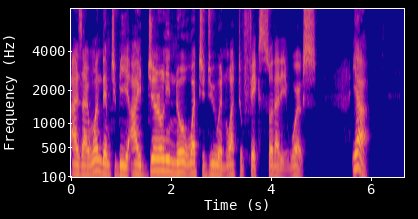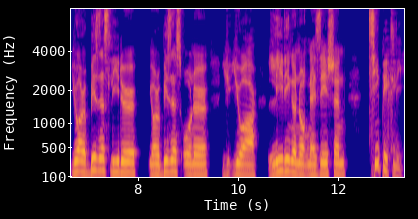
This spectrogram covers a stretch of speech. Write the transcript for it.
as I want them to be, I generally know what to do and what to fix so that it works. Yeah, you are a business leader, you're a business owner, you, you are leading an organization. Typically,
